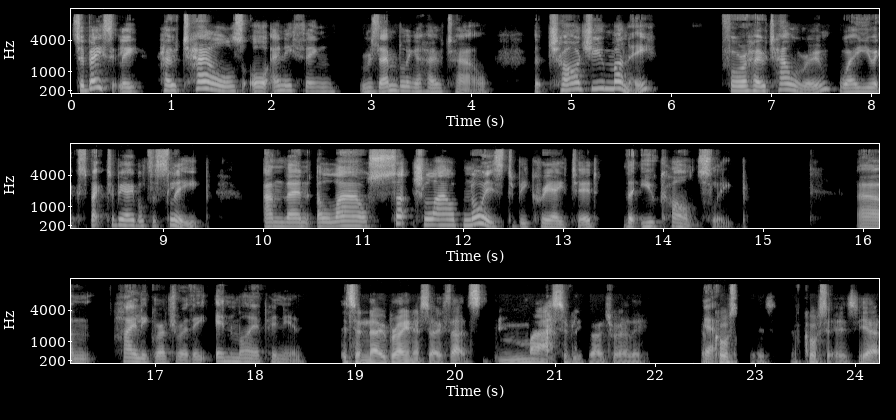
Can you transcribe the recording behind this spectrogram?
So basically, hotels or anything resembling a hotel that charge you money for a hotel room where you expect to be able to sleep and then allow such loud noise to be created that you can't sleep. Um, highly grudge-worthy, in my opinion. it's a no-brainer so if that's massively grudge-worthy of Yeah. course it is of course it is yeah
